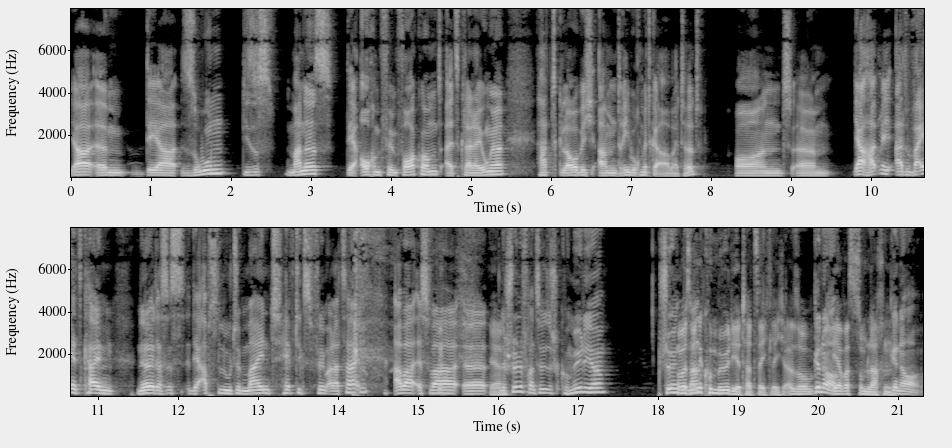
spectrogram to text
ja, ähm, der Sohn dieses Mannes, der auch im Film vorkommt als kleiner Junge, hat, glaube ich, am Drehbuch mitgearbeitet. Und ähm, ja, hat mich, also war jetzt kein, ne, das ist der absolute mind heftigste Film aller Zeiten, aber es war äh, ja. eine schöne französische Komödie. Schön Aber es war eine Komödie tatsächlich, also genau, eher was zum Lachen. Genau,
